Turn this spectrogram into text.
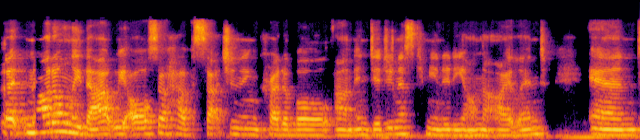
But not only that, we also have such an incredible um, Indigenous community on the island. And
